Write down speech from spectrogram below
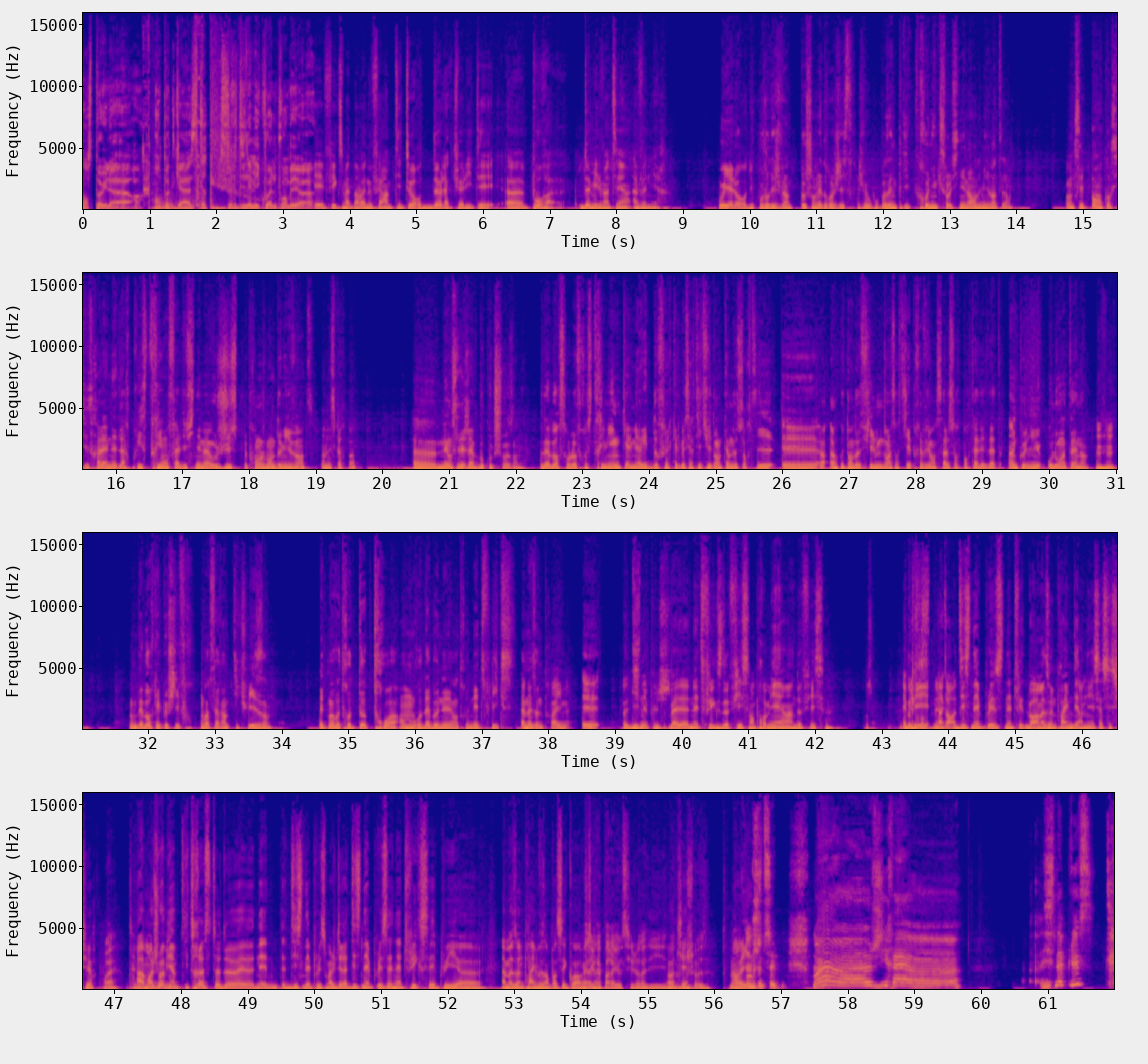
sans spoiler, en podcast sur dynamicone.be. Et FX maintenant va nous faire un petit tour de l'actualité euh, pour euh, 2021 à venir. Oui, alors du coup aujourd'hui je vais un peu changer de registre et je vais vous proposer une petite chronique sur le cinéma en 2021. On ne sait pas encore si ce sera l'année de la reprise triomphale du cinéma ou juste le prolongement de 2020, on n'espère pas. Euh, mais on sait déjà beaucoup de choses. Tout d'abord sur l'offre streaming qui a le mérite d'offrir quelques certitudes en termes de sortie, et alors, alors que tant de films dont la sortie est prévue en salle sont reportés à des dates inconnues ou lointaines. Donc d'abord quelques chiffres, on va faire un petit quiz. Faites-moi votre top 3 en nombre d'abonnés entre Netflix, Amazon Prime et euh, Disney+. Bah, Netflix d'office en premier, hein, d'office. Et puis, Disney. attends, Disney Plus, Netflix, bon, Amazon Prime dernier, ça c'est sûr. Ouais. Ah, moi je vois bien un petit trust de euh, Ne- Disney Plus. Moi je dirais Disney Plus et Netflix et puis euh, Amazon Prime. Vous en pensez quoi, Je dirais pareil aussi, j'aurais dit la Ok. même chose. Marie Donc, je ne sais. Moi, euh, j'irais euh, Disney Plus.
